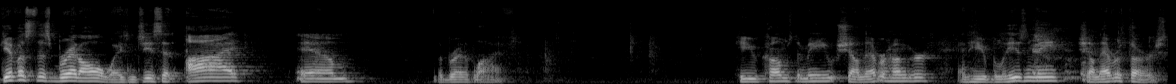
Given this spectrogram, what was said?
give us this bread always. And Jesus said, I am the bread of life. He who comes to me shall never hunger, and he who believes in me shall never thirst.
